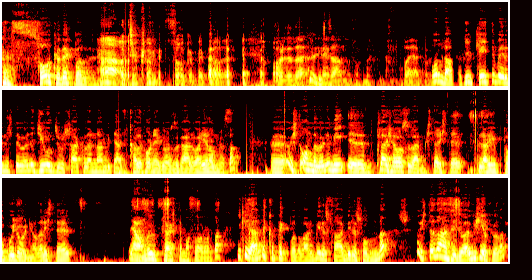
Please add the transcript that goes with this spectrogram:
Sol köpek balığı. Ha o çok komikti. Sol köpek balığı. Orada da neyse anladım. Bayağı komik. Onu da anlatayım. Katy Perry'nin işte böyle cıvıl cıvıl şarkılarından bir tanesi. California Girls'u galiba yanılmıyorsam. Ee, işte onda böyle bir e, plaj havası vermişler. İşte plaj topuyla oynuyorlar. İşte devamlı bir plaj teması var orada. İki tane de köpek balığı var. Biri sağ biri solunda. İşte dans ediyorlar. Bir şey yapıyorlar.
